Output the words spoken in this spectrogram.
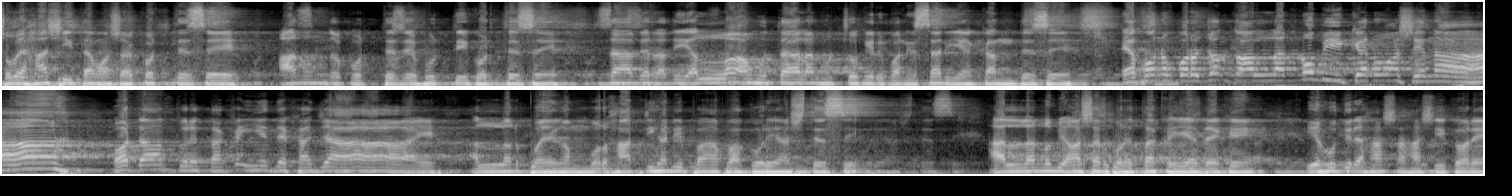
সবাই হাসি তামাশা করতেছে, আনন্দ করতেছে, ফুর্তি করতেছে। জাবের রাদি আল্লাহ তাআলা চোখের পানি সারিয়া কানতেছে এখনও পর্যন্ত আল্লাহ নবী কেন আসে না? হঠাৎ করে তাকাইয়ে দেখা যায়, আল্লাহর পয়গম্বর হাঁটি হাঁটি পা পা করে আসতেছে আসতেছে। আল্লাহ নবী আসার পরে তাকাইয়া দেখে, ইহুদির হাসাহাসি করে,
